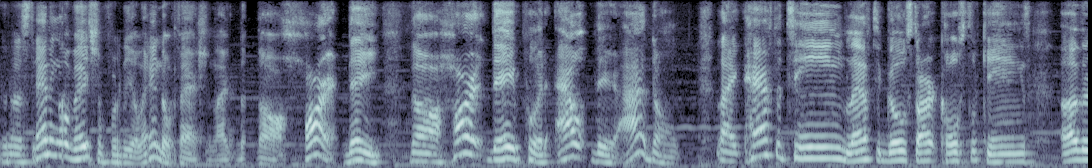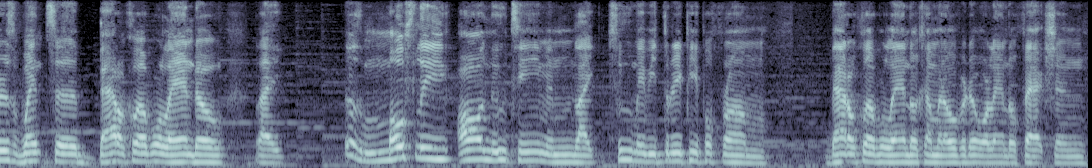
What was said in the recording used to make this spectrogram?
the standing ovation for the Orlando faction. Like the, the heart they the heart they put out there. I don't like half the team left to go start Coastal Kings. Others went to Battle Club Orlando. Like it was mostly all new team and like two, maybe three people from Battle Club Orlando coming over to Orlando faction.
